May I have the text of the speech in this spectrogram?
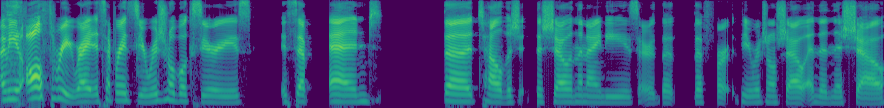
i mean all three right it separates the original book series except and the television the show in the 90s or the the fir- the original show and then this show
